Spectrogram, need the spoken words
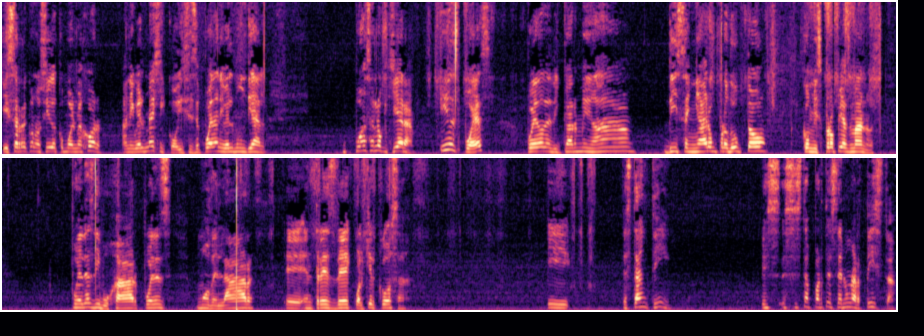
y ser reconocido como el mejor a nivel México y si se puede a nivel mundial. Puedo hacer lo que quiera. Y después puedo dedicarme a diseñar un producto con mis propias manos. Puedes dibujar, puedes modelar eh, en 3D, cualquier cosa. Y está en ti. Es, es esta parte de ser un artista.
